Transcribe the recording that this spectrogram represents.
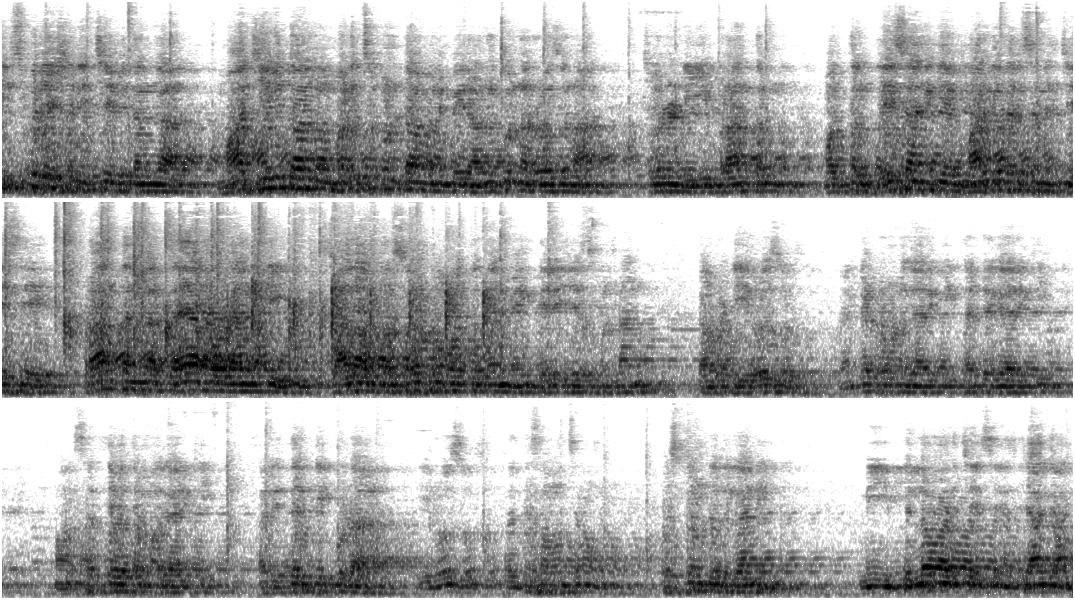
ఇన్స్పిరేషన్ ఇచ్చే విధంగా మా జీవితాలను మలుచుకుంటామని మీరు అనుకున్న రోజున చూడండి ఈ ప్రాంతం మొత్తం దేశానికే మార్గదర్శనం చేసే ప్రాంతంగా తయారవడానికి చాలా సులభం అవుతుందని మేము తెలియజేసుకున్నాను కాబట్టి ఈ రోజు వెంకటరమణ గారికి తండ్రి గారికి మా సత్యవతమ్మ గారికి వారిద్దరికీ కూడా ఈ రోజు ప్రతి సంవత్సరం వస్తుంటుంది. కానీ మీ పిల్లవాడు చేసిన త్యాగం.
